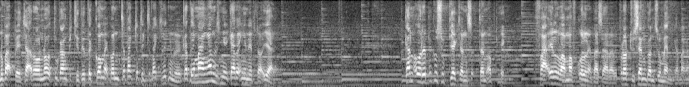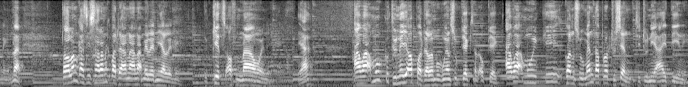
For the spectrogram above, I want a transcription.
numpak becak rono tukang pijit teko mek kon cetak cetak cetak cetak ngono. Kate mangan wis karek ngene tok ya. Kan urip iku subjek dan dan objek fa'il wa maf'ul nek bahasa Arab. Produsen konsumen gampang ini. Nah, tolong kasih saran kepada anak-anak milenial ini. The kids of now ini. Ya. Awakmu kudune ya apa dalam hubungan subjek dan objek? Awakmu iki konsumen atau produsen di dunia IT ini?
